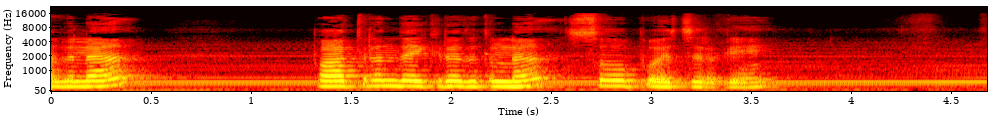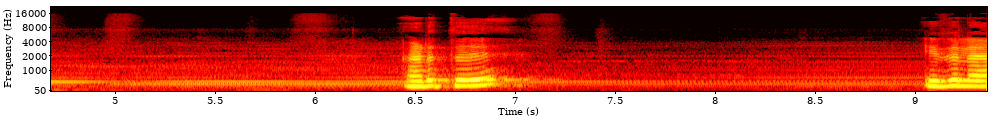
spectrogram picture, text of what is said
அதில் பாத்திரம் தைக்கிறதுக்குள்ள சோப்பு வச்சுருக்கேன். அடுத்து இதில்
